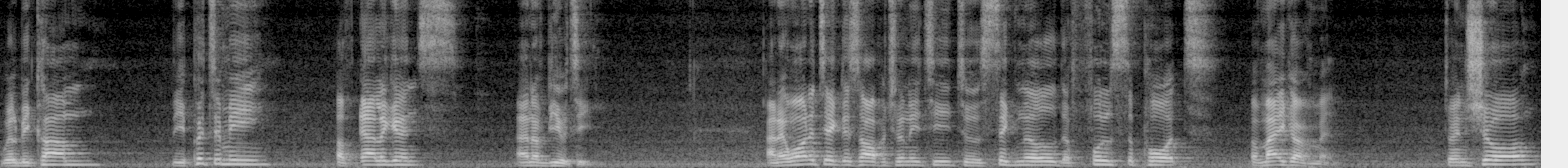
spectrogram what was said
will become the epitome of elegance and of beauty. And I want to take this opportunity to signal the full support of my government to ensure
